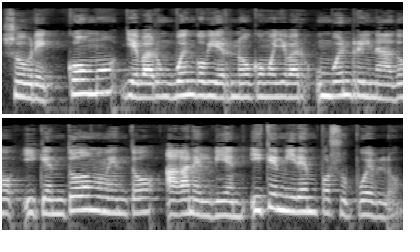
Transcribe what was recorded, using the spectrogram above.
sobre cómo llevar un buen gobierno, cómo llevar un buen reinado y que en todo momento hagan el bien y que miren por su pueblo,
